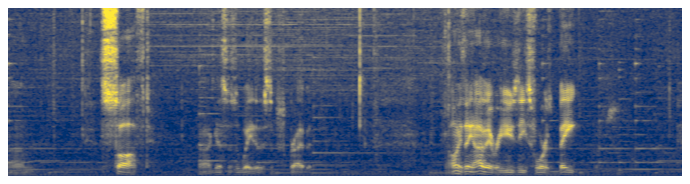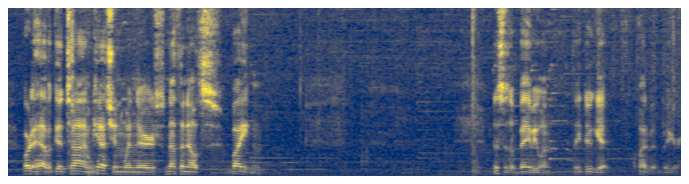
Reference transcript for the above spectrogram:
um, soft, I guess is the way to describe it. The only thing I've ever used these for is bait. Or to have a good time catching when there's nothing else biting. This is a baby one. They do get quite a bit bigger.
